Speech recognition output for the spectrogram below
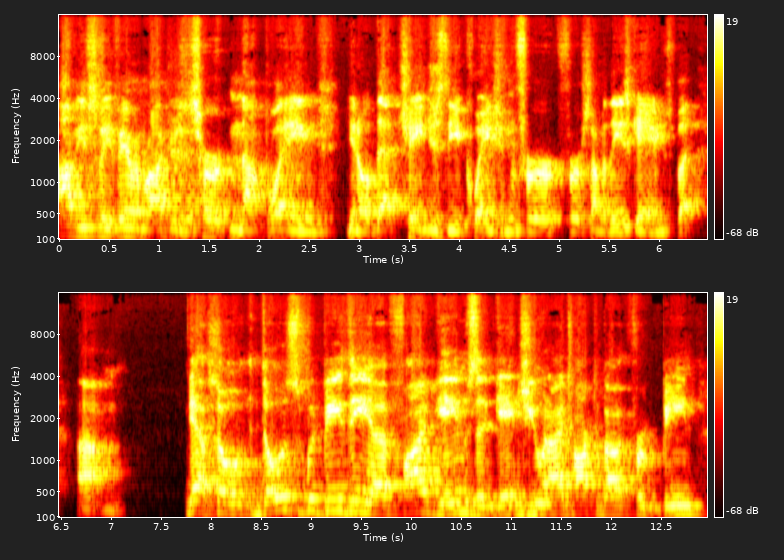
obviously if Aaron Rodgers is hurt and not playing, you know, that changes the equation for for some of these games. But um, yeah, so those would be the uh, five games that Gage, you and I talked about for being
